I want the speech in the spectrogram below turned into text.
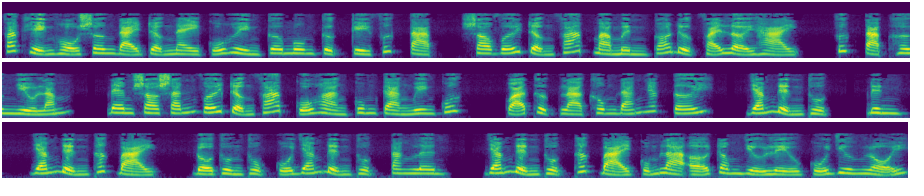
phát hiện hộ sơn đại trận này của huyền cơ môn cực kỳ phức tạp, so với trận pháp mà mình có được phải lợi hại, phức tạp hơn nhiều lắm, đem so sánh với trận pháp của Hoàng cung Càng Nguyên Quốc, quả thực là không đáng nhắc tới, giám định thuật, đinh, giám định thất bại, độ thuần thục của giám định thuật tăng lên, giám định thuật thất bại cũng là ở trong dự liệu của dương lỗi,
